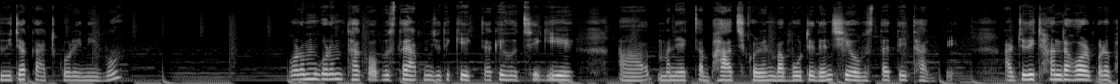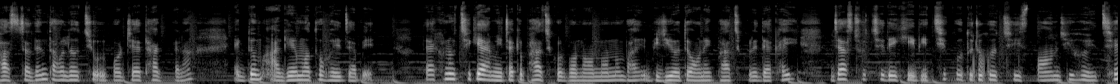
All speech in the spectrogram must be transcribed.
দুইটা কাট করে নিব। গরম গরম থাকা অবস্থায় আপনি যদি কেকটাকে হচ্ছে গিয়ে মানে একটা ভাজ করেন বা বটে দেন, সে অবস্থাতেই থাকবে। আর যদি ঠান্ডা হওয়ার পরে ভাজটা দেন, তাহলে হচ্ছে ওই পর্যায়ে থাকবে না, একদম আগের মতো হয়ে যাবে। তো এখন হচ্ছে কি আমি এটাকে ভাজ করব না অন্য অন্য ভিডিওতে অনেক ভাজ করে দেখাই। জাস্ট হচ্ছে দেখিয়ে দিচ্ছি কতটুকু হচ্ছে স্পঞ্জি হয়েছে।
